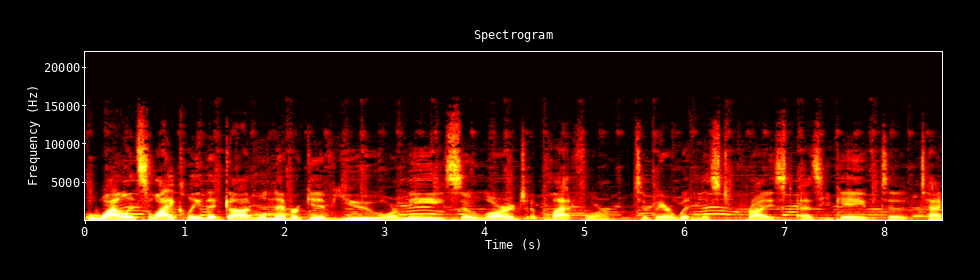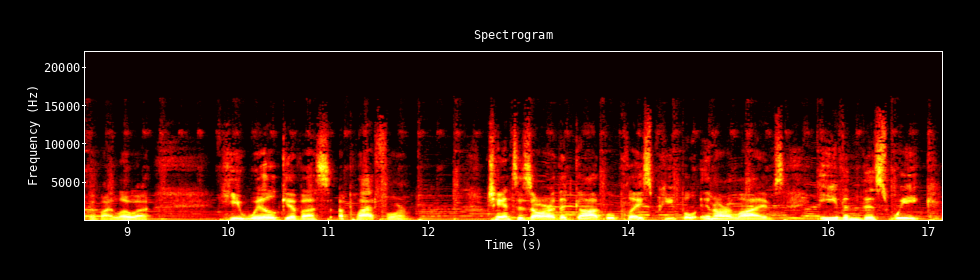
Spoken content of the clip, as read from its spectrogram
while it's likely that God will never give you or me so large a platform to bear witness to Christ as He gave to Tagovailoa, He will give us a platform. Chances are that God will place people in our lives even this week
